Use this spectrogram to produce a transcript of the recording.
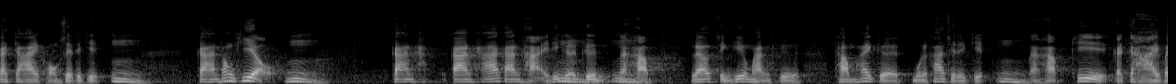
กระจายของเศรษฐกิจอืมการท่องเที่ยวอืมการการค้าการขายที่เกิดขึ้นอืมนะครับ แล้วสิ่งที่สำคัญคือทำให้เกิดมูลค่าเศรษฐกิจอืมนะครับ ที่กระจายไป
